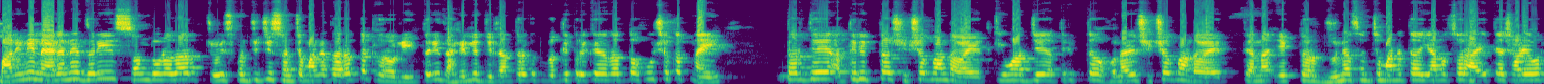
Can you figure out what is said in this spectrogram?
माननीय न्यायालयाने जरी सन दोन हजार चोवीस पंचवीस ची संच मान्यता रद्द ठरवली तरी झालेली जिल्हांतर्गत बदली प्रक्रिया रद्द होऊ शकत नाही. तर जे अतिरिक्त शिक्षक बांधव आहेत किंवा जे अतिरिक्त होणारे शिक्षक बांधव आहेत त्यांना एकतर जुन्या संच मान्यता यानुसार आहे त्या शाळेवर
